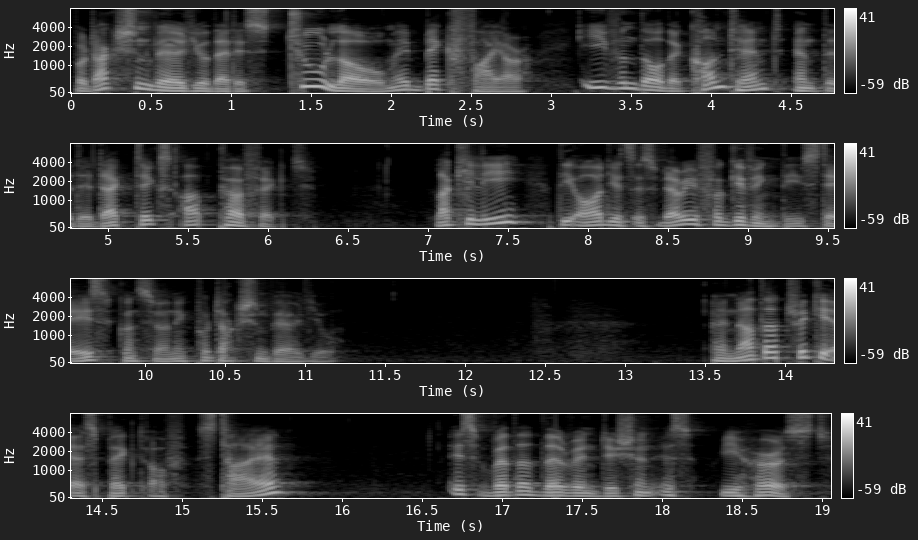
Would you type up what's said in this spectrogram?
production value that is too low may backfire, even though the content and the didactics are perfect. Luckily, the audience is very forgiving these days concerning production value. Another tricky aspect of style is whether the rendition is rehearsed.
